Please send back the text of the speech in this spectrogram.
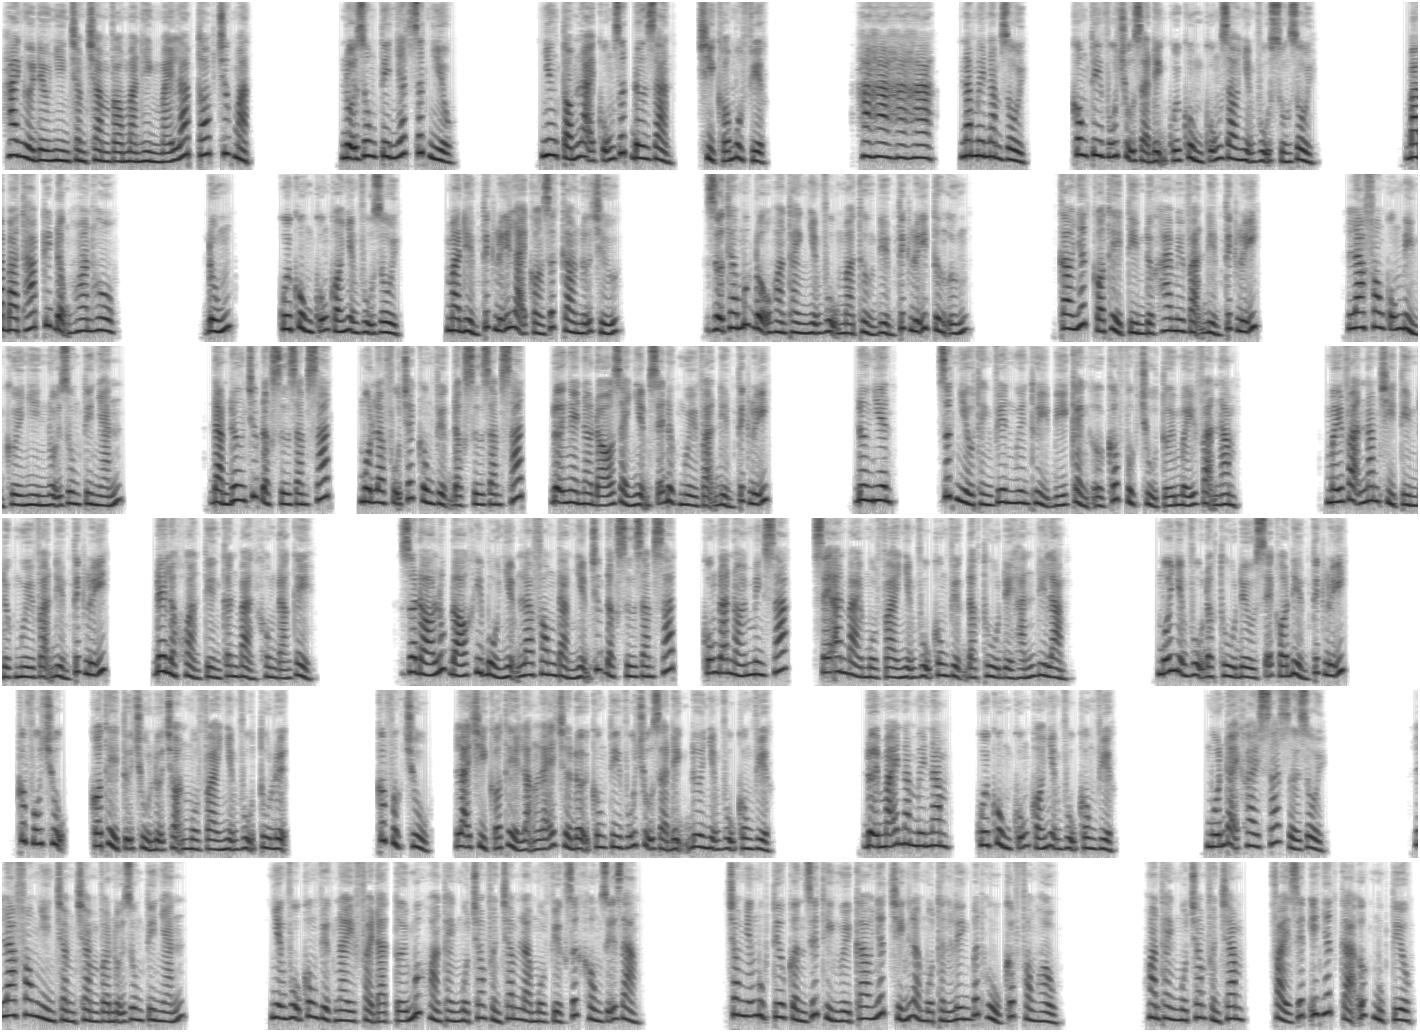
Hai người đều nhìn chằm chằm vào màn hình máy laptop trước mặt. Nội dung tin nhất rất nhiều, nhưng tóm lại cũng rất đơn giản, chỉ có một việc. Ha ha ha ha, 50 năm rồi, công ty vũ trụ giả định cuối cùng cũng giao nhiệm vụ xuống rồi. Ba ba tháp kích động hoan hô. Đúng, cuối cùng cũng có nhiệm vụ rồi, mà điểm tích lũy lại còn rất cao nữa chứ. Dựa theo mức độ hoàn thành nhiệm vụ mà thưởng điểm tích lũy tương ứng. Cao nhất có thể tìm được 20 vạn điểm tích lũy. La Phong cũng mỉm cười nhìn nội dung tin nhắn. Đảm đương chức đặc sứ giám sát, một là phụ trách công việc đặc sứ giám sát, đợi ngày nào đó giải nhiệm sẽ được 10 vạn điểm tích lũy. Đương nhiên, rất nhiều thành viên nguyên thủy bí cảnh ở cấp vực chủ tới mấy vạn năm. Mấy vạn năm chỉ tìm được 10 vạn điểm tích lũy, đây là khoản tiền căn bản không đáng kể. Do đó lúc đó khi bổ nhiệm La Phong đảm nhiệm chức đặc sứ giám sát, cũng đã nói minh xác, sẽ an bài một vài nhiệm vụ công việc đặc thù để hắn đi làm. Mỗi nhiệm vụ đặc thù đều sẽ có điểm tích lũy. Cấp vũ trụ có thể tự chủ lựa chọn một vài nhiệm vụ tu luyện. Cấp vực chủ lại chỉ có thể lặng lẽ chờ đợi công ty vũ trụ giả định đưa nhiệm vụ công việc. Đợi mãi 50 năm, cuối cùng cũng có nhiệm vụ công việc. Muốn đại khai sát giới rồi. La Phong nhìn chằm chằm vào nội dung tin nhắn. Nhiệm vụ công việc này phải đạt tới mức hoàn thành 100% là một việc rất không dễ dàng. Trong những mục tiêu cần giết thì người cao nhất chính là một thần linh bất hủ cấp phong hầu. Hoàn thành 100%, phải giết ít nhất cả ức mục tiêu.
